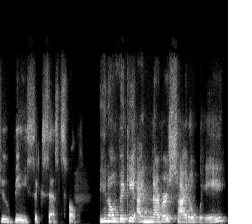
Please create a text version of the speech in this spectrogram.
to be successful? You know, Vicky, I never shied away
